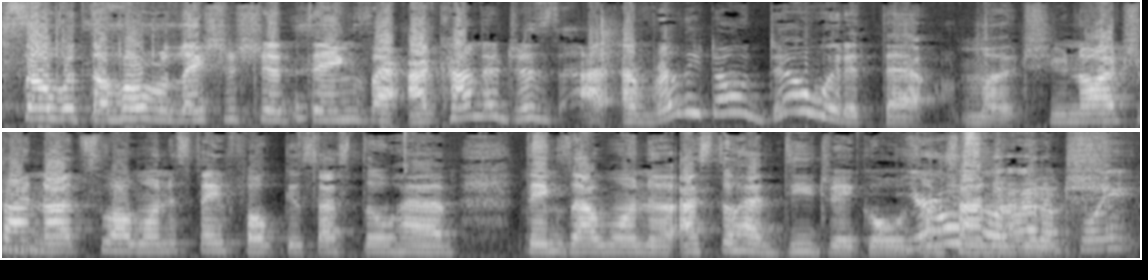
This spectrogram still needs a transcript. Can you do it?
so. so with the whole relationship things, like I kind of just I, I really don't deal with it that much. You know, I try Mm-hmm. not to. I want to stay focused. I still have things I want to. I still have DJ goals. You're I'm also trying to at reach. a point,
